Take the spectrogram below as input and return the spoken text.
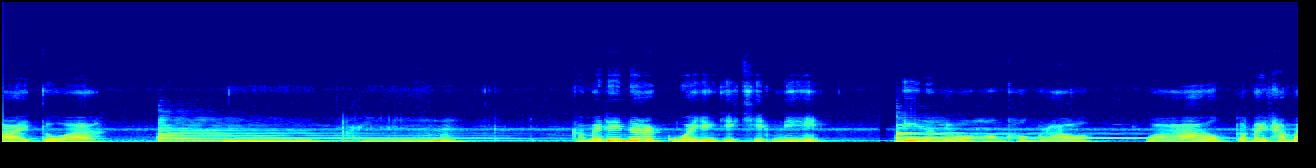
บายตัวก็ไม่ได้น่ากลัวอย่างที่คิดนี่ นี่น่ะเหรอห้องของเรา ว้าว ก็ไม่ธรรม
